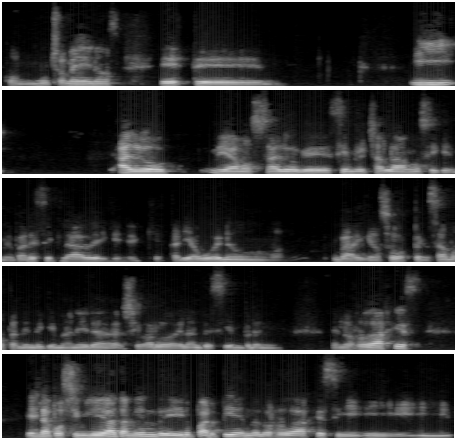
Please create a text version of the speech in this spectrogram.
con mucho menos. Este, y algo, digamos, algo que siempre charlamos y que me parece clave y que estaría bueno y que nosotros pensamos también de qué manera llevarlo adelante siempre en, los rodajes, es la posibilidad también de ir partiendo los rodajes y,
